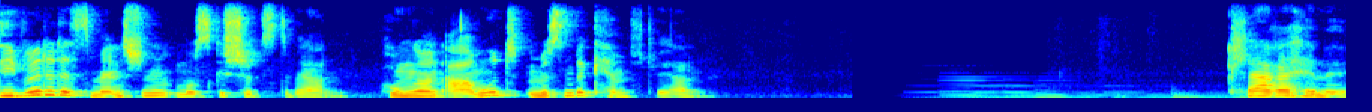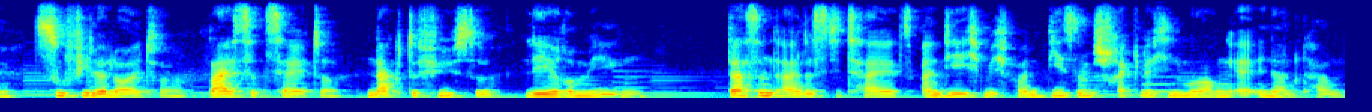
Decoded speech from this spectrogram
Die Würde des Menschen muss geschützt werden. Hunger und Armut müssen bekämpft werden. Klarer Himmel, zu viele Leute, weiße Zelte, nackte Füße, leere Mägen. Das sind alles Details, an die ich mich von diesem schrecklichen Morgen erinnern kann.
